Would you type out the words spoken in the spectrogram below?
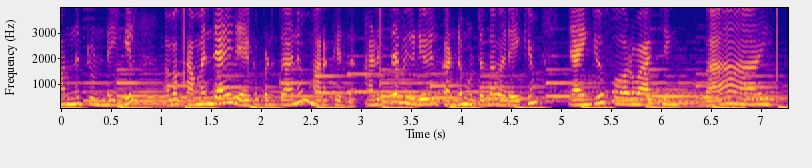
വന്നിട്ടുണ്ടെങ്കിൽ അവ കമന്റായി രേഖപ്പെടുത്താനും മറക്കരുത്. അടുത്ത വീഡിയോയിൽ കണ്ടുമുട്ടുന്നവരേക്കും thank you for watching bye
